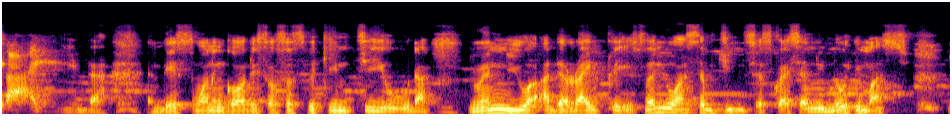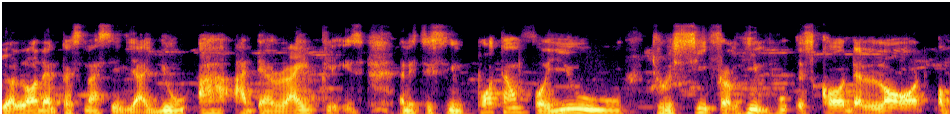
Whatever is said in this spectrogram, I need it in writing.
died. And this morning, God is also speaking to you that when you are at the right place, when you accept Jesus Christ and you know Him as your Lord and personal Savior, you are at the right place. And it is important for you to receive from Him who is called the Lord of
